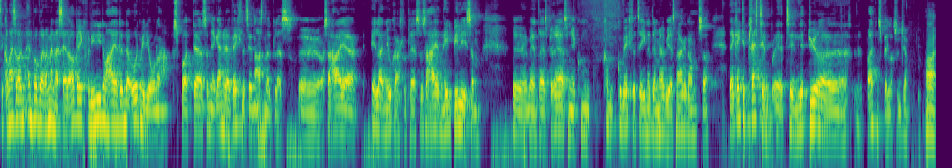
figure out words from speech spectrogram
Det kommer altså an på, hvordan man er sat op, ikke? Fordi lige nu har jeg den der 8 millioner spot der, som jeg gerne vil have vekslet til en Arsenal-plads. Øh, og så har jeg, eller en Newcastle-plads, og så har jeg den helt billige, som øh, med Andreas Pereira, som jeg kunne, kom, kunne veksle til en af dem her, vi har snakket om. Så der er ikke rigtig plads til en, øh, til en lidt dyrere øh, Brighton-spiller, synes jeg. Nej,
